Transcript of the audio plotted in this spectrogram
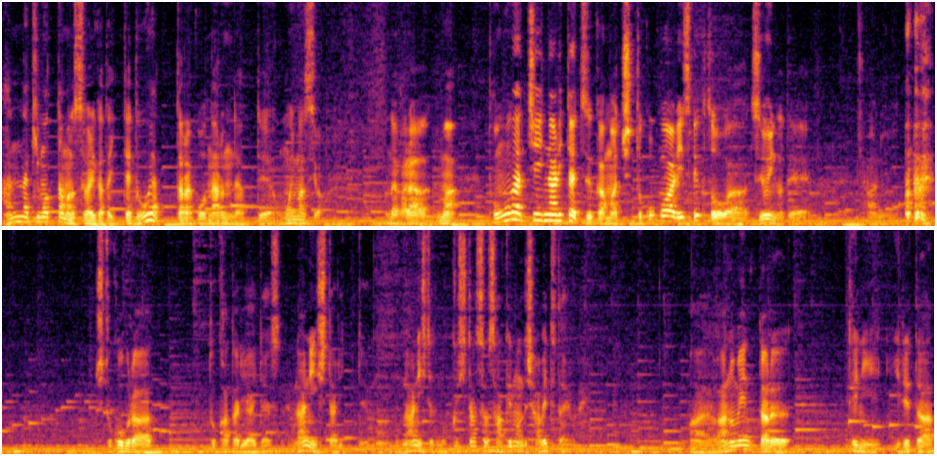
あんな肝っ玉の座り方一体どうやったらこうなるんだよって思いますよ。だからまあ友達になりたいっていうかまあちょっとここはリスペクトが強いのであの ちょっとコブラと語り合いたいですね。何したりってもう何してもひたすら酒飲んで喋ってたよね。あのメンタル手に入れた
